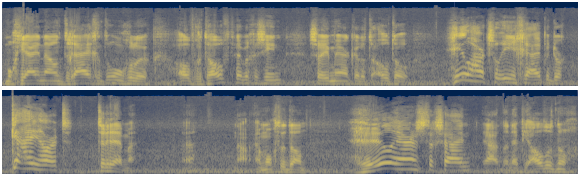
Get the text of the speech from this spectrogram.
Mocht jij nou een dreigend ongeluk over het hoofd hebben gezien, zul je merken dat de auto heel hard zal ingrijpen door keihard te remmen. Nou, en mocht het dan heel ernstig zijn, ja, dan heb je altijd nog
